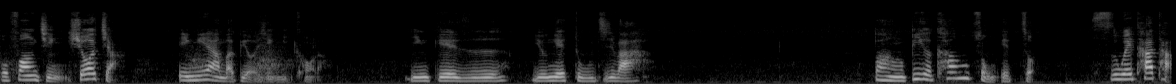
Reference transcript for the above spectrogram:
北方秦小姐，一眼也没表情面孔了。应该是有眼妒忌伐？旁边的康总一族，四位太太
